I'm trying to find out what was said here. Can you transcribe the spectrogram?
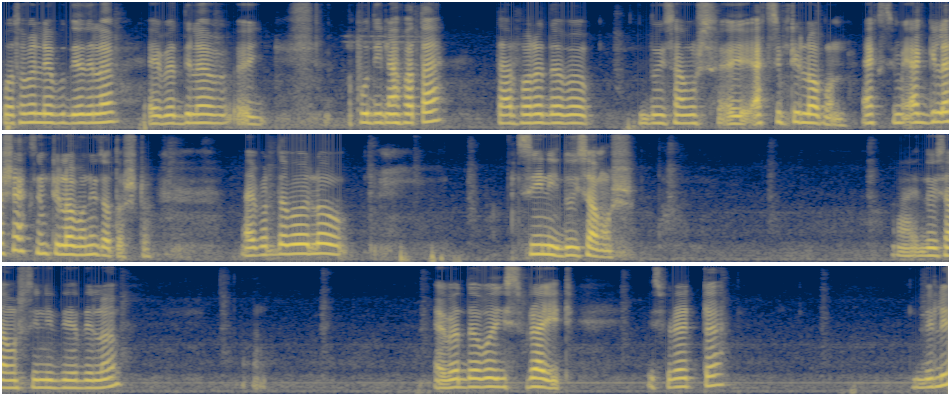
প্রথমে লেবু দিয়ে দিলাম, এবার দিলাম এই পুদিনা পাতা, তারপরে দেব দুই চামচ এই এক চিমটি লবণ, এক চিম এক গিলাসে এক চিমটি লবণই যথেষ্ট। এবার দেবো হলো চিনি দুই চামচ। দুই চামচ চিনি দিয়ে দিলাম। এবার দেবো স্প্রাইট। স্প্রাইটটা দিলে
